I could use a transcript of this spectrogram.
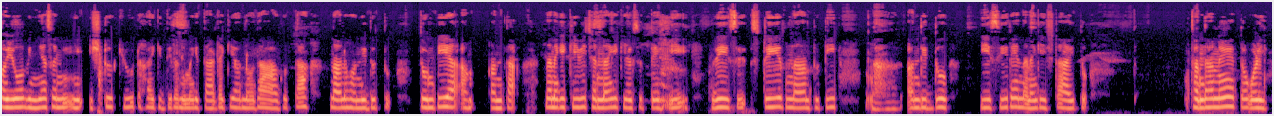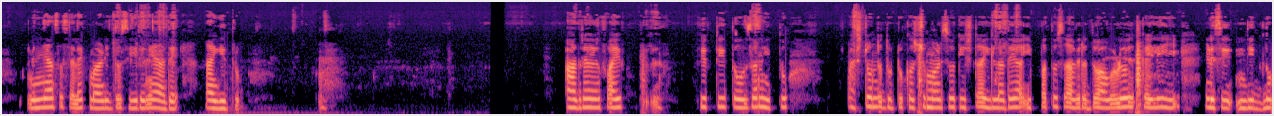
ಅಯ್ಯೋ ವಿನ್ಯಾಸ ಇಷ್ಟು ಕ್ಯೂಟ್ ಆಗಿದ್ದೀರಾ ನಿಮಗೆ ತಾಟಕಿ ಅನ್ನೋದ ಆಗುತ್ತಾ? ನಾನು ಹೊಂದಿದ್ದು ತುಂಟಿಯ ಅಂತ. ನನಗೆ ಕಿವಿ ಚೆನ್ನಾಗಿ ಕೇಳಿಸುತ್ತೆ. ಈ, ರೀ ಸ್ಟೀರ್ನ ತುಟಿ ಅಂದಿದ್ದು ಈ ಸೀರೆ ನನಗೆ ಇಷ್ಟ ಆಯಿತು. ತಂದನೇ ತಗೊಳ್ಳಿ. ವಿನ್ಯಾಸ ಸೆಲೆಕ್ಟ್ ಮಾಡಿದ್ದು ಸೀರೆನೇ ಅದೇ ಆಗಿತ್ತು ಆದರೆ ಫೈವ್, ಫಿಫ್ಟಿ ತೌಸಂಡ್ ಇತ್ತು. ಅಷ್ಟೊಂದು ದುಡ್ಡು ಖರ್ಚು ಮಾಡಿಸೋಕೆ ಇಷ್ಟ ಇಲ್ಲದೆ ಇಪ್ಪತ್ತು ಸಾವಿರದ್ದು ಅವಳು ಕೈಲಿ ಇಳಿಸಿದ್ಲು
